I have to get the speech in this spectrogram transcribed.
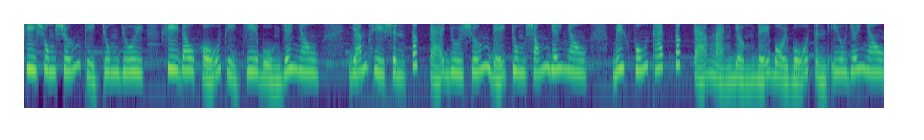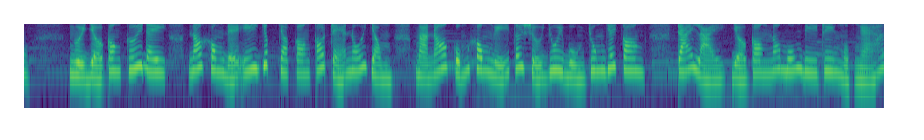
Khi sung sướng thì chung vui, khi đau khổ thì chia buồn với nhau, dám hy sinh tất cả vui sướng để chung sống với nhau, biết phú thác tất cả mạng giận để bồi bổ tình yêu với nhau. Người vợ con cưới đây, nó không để ý giúp cho con có trẻ nối dòng, mà nó cũng không nghĩ tới sự vui buồn chung với con. Trái lại, vợ con nó muốn đi riêng một ngã,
